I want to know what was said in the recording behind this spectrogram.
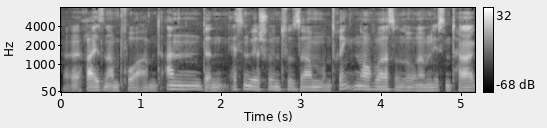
reisen am Vorabend an, dann essen wir schön zusammen und trinken noch was und so und am nächsten Tag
